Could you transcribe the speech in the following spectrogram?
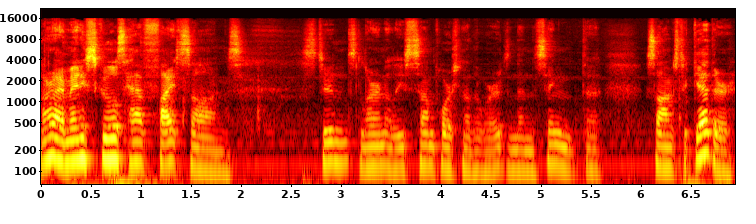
All right, many schools have fight songs. Students learn at least some portion of the words and then sing the songs together.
